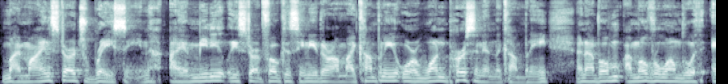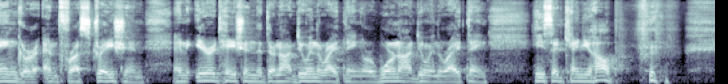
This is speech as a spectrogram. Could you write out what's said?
My mind starts racing. I immediately start focusing either on my company or one person in the company, and i am overwhelmed with anger and frustration and irritation that they're not doing the right thing or we're not doing the right thing. He said, Can you help?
